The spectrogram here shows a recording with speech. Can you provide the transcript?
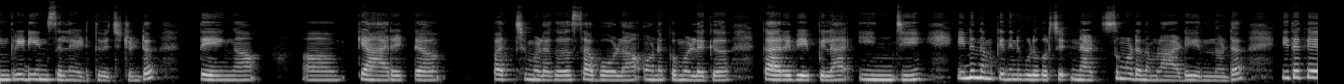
ഇൻഗ്രീഡിയൻസ് എല്ലാം എടുത്തു വെച്ചിട്ടുണ്ട്. തേങ്ങ ക്യാരറ്റ് പച്ചമുളക് സബോള ഉണക്കമുളക് കറിവേപ്പില ഇഞ്ചി. ഇനി നമുക്കിതിന്റെ കൂടെ കുറച്ച് നട്ട്സും കൂടെ നമ്മൾ ആഡ് ചെയ്യുന്നുണ്ട്. ഇതൊക്കെ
